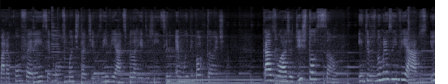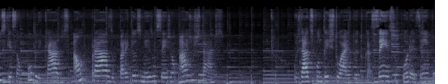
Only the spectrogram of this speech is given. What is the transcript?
para conferência com os quantitativos enviados pela rede de ensino é muito importante. Caso haja distorção entre os números enviados e os que são publicados, há um prazo para que os mesmos sejam ajustados. Os dados contextuais do Educacenso, por exemplo,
